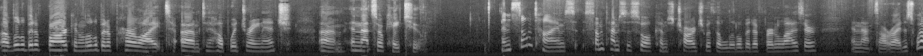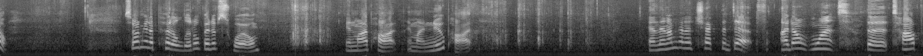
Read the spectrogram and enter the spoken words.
a, little bit of bark and a little bit of perlite um, to help with drainage, um, and that's okay too. And sometimes, sometimes the soil comes charged with a little bit of fertilizer, and that's all right as well. So I'm going to put a little bit of soil in my pot, in my new pot, and then I'm going to check the depth. I don't want the top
